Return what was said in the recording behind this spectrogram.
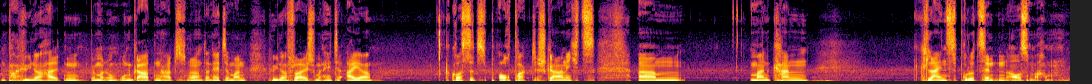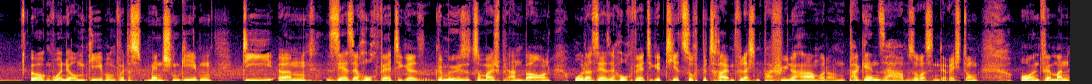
ein paar Hühner halten, wenn man irgendwo einen Garten hat. Ne? Dann hätte man Hühnerfleisch, man hätte Eier. Kostet auch praktisch gar nichts. Ähm, man kann Kleinstproduzenten ausmachen irgendwo in der Umgebung wird es Menschen geben, die ähm, sehr, sehr hochwertige Gemüse zum Beispiel anbauen oder sehr, sehr hochwertige Tierzucht betreiben, vielleicht ein paar Hühner haben oder ein paar Gänse haben, sowas in der Richtung. Und wenn man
